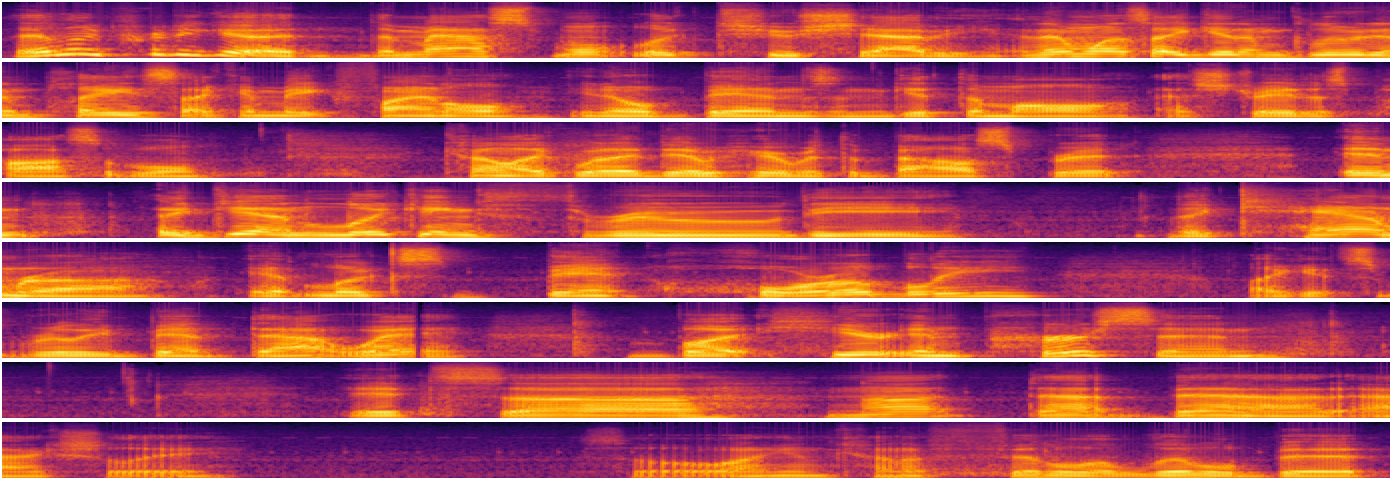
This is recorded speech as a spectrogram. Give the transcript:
they look pretty good. The masts won't look too shabby. And then once I get them glued in place, I can make final, you know, bends and get them all as straight as possible. Kind of like what I did here with the bowsprit. And again, looking through the the camera, it looks bent horribly, like it's really bent that way. But here in person, it's uh, not that bad actually. So I can kind of fiddle a little bit.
